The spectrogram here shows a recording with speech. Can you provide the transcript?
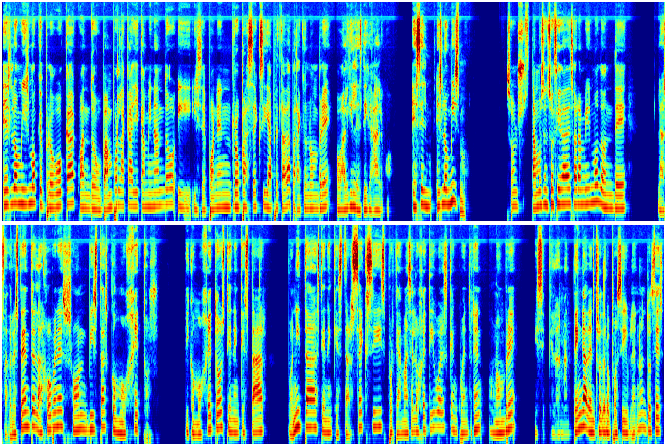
es lo mismo que provoca cuando van por la calle caminando y, y se ponen ropa sexy y apretada para que un hombre o alguien les diga algo. Es, el, es lo mismo. Son, estamos en sociedades ahora mismo donde las adolescentes, las jóvenes, son vistas como objetos. Y como objetos tienen que estar bonitas, tienen que estar sexys, porque además el objetivo es que encuentren un hombre y que las mantenga dentro de lo posible, ¿no? Entonces,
